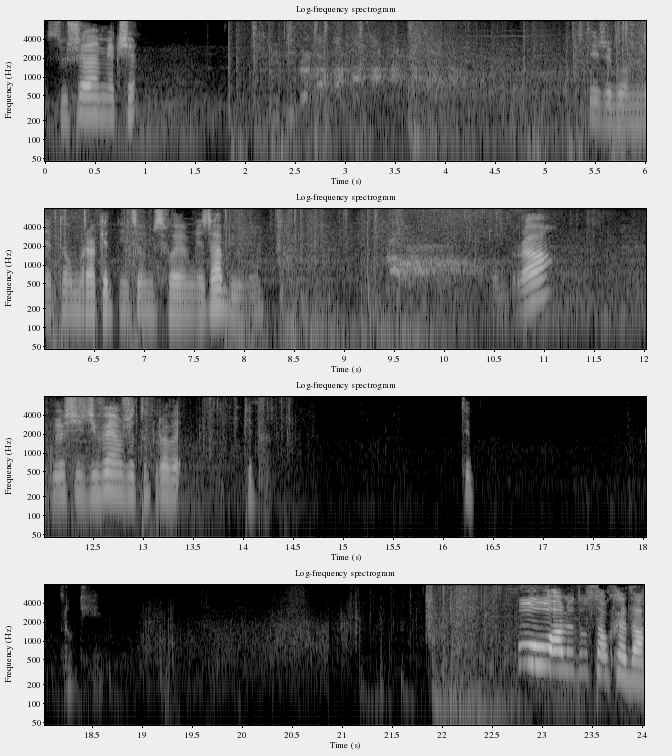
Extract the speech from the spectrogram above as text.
Słyszałem jak się... Żeby on mnie tą rakietnicą swoją nie zabił, nie? Dobra. W ogóle się zdziwiłem, że tu prawie... Typ. Typ. Drugi. U, ale dostał heada.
